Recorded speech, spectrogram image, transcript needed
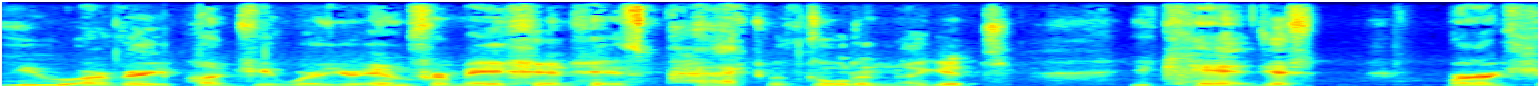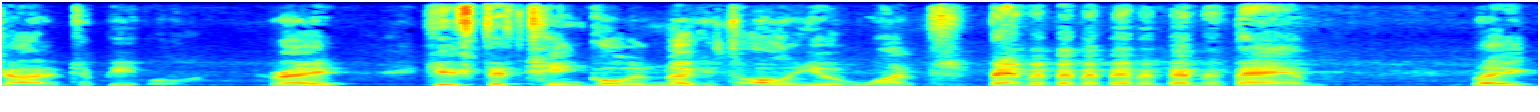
you are very punchy, where your information is packed with golden nuggets, you can't just birdshot it to people, right? Here's 15 golden nuggets all at you at once. Bam, bam, bam, bam, bam, bam, bam, bam. Like,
